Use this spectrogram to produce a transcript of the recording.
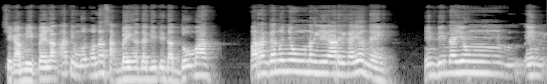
si kami pa lang ati mo na sakbay nga dagiti daduma. Parang ganun yung nangyayari ngayon eh. Hindi na yung in,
